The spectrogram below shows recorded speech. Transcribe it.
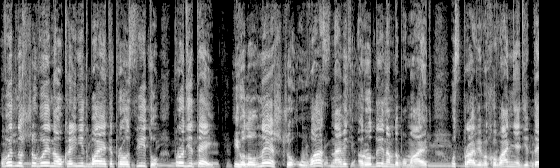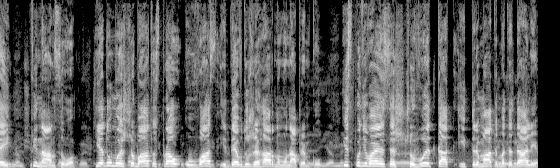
Видно, що ви на Україні дбаєте про освіту, про дітей. І головне, що у вас навіть родинам допомагають у справі виховання дітей фінансово. Я думаю, що багато справ у вас іде в дуже гарному напрямку. І сподіваюся, що ви так і триматимете далі.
